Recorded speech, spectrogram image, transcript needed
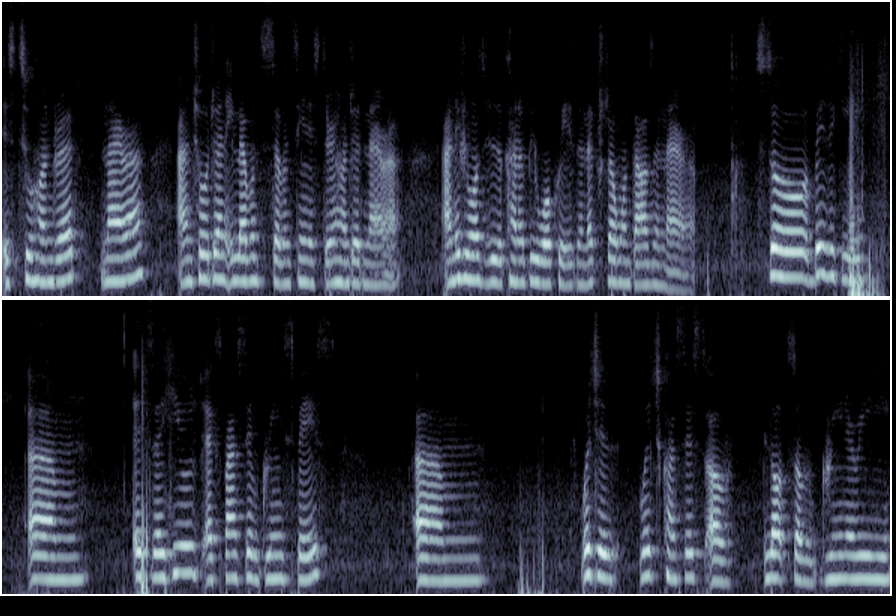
is 200 naira and children 11 to 17 is 300 naira. And if you want to do the canopy walkway is an extra 1000 naira. So basically um, it's a huge expansive green space um, which is which consists of lots of greenery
